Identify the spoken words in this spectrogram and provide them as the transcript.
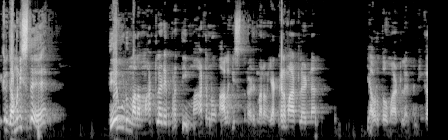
ఇక్కడ గమనిస్తే దేవుడు మనం మాట్లాడే ప్రతి మాటను ఆలకిస్తున్నాడు. మనం ఎక్కడ మాట్లాడినా ఎవరితో మాట్లాడినా. ఇంకా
